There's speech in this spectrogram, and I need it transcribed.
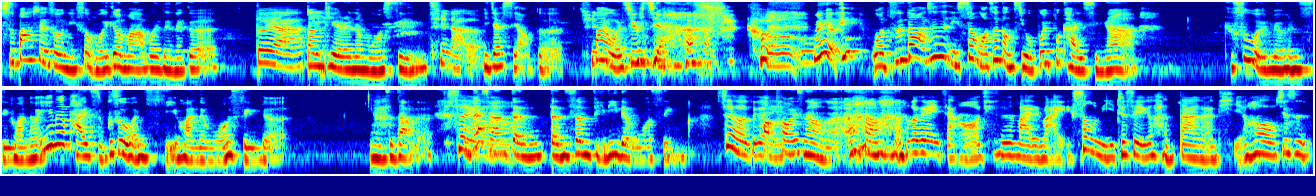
十八岁的时候，你送我一个 Marvel 的那个对呀、啊，钢铁人的模型，去哪了比？较小个，卖我舅家。可！没有，因我知道，就是你送我这东西，我不会不开心啊。可是我也没有很喜欢的，因为那个牌子不是我很喜欢的模型的，你知道的。是啊我比较喜欢等等身比例的模型所以我这个，Hot Toys 那种啊，我都跟你讲哦，其实买买送礼就是一个很大的难题。然后就是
